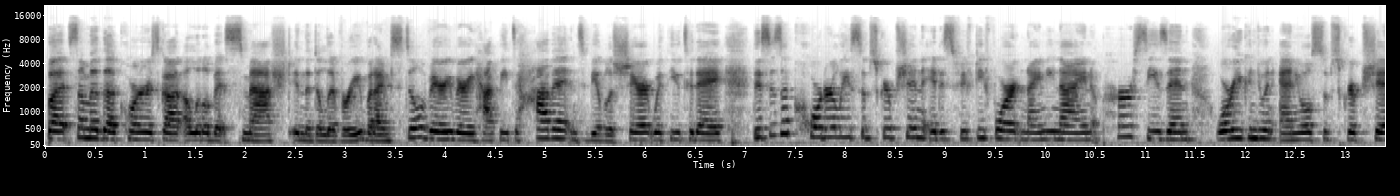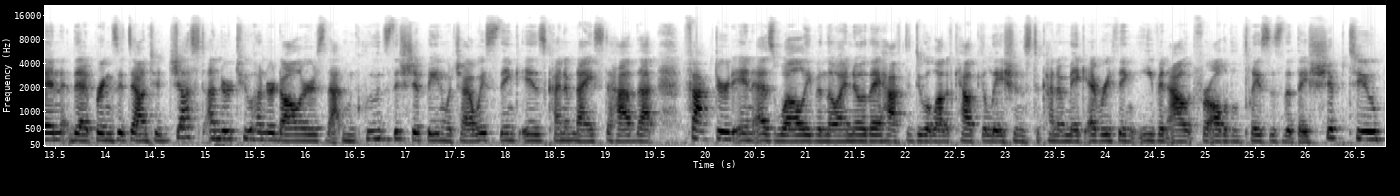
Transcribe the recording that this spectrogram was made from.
but some of the corners got a little bit smashed in the delivery, but I'm still very, very happy to have it and to be able to share it it with you today. This is a quarterly subscription. It is $54.99 per season, or you can do an annual subscription that brings it down to just under $200. That includes the shipping, which I always think is kind of nice to have that factored in as well, even though I know they have to do a lot of calculations to kind of make everything even out for all of the places that they ship to.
